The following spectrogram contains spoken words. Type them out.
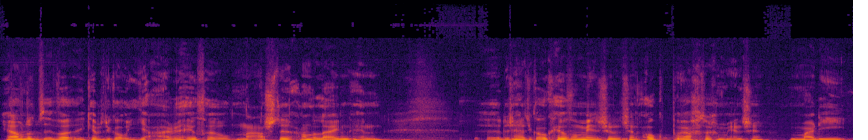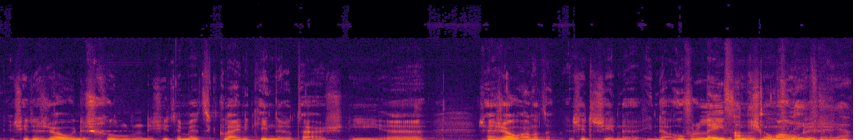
Ja, want het, wa- ik heb natuurlijk al jaren heel veel naasten aan de lijn. En er zijn natuurlijk ook heel veel mensen, dat zijn ook prachtige mensen. Maar die zitten zo in de schulden. Die zitten met kleine kinderen thuis. Die eh, zijn zo aan het, zitten ze in de, in de overlevingsmodus. ja.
